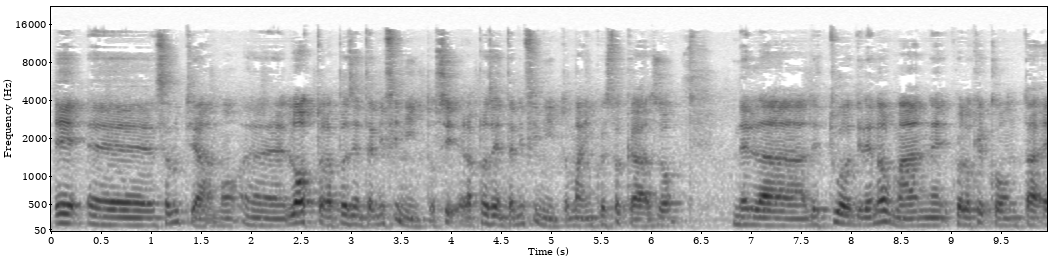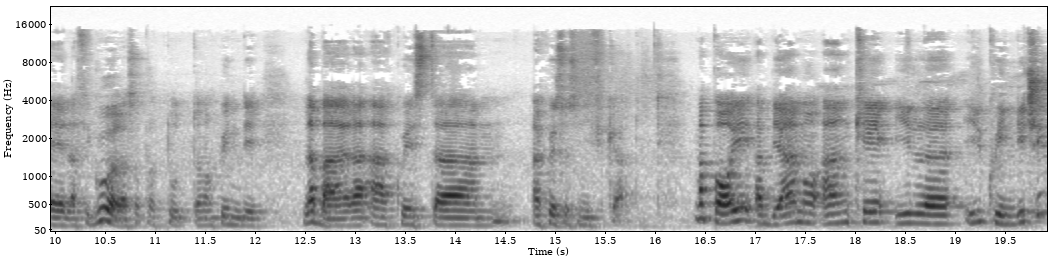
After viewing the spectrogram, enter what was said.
e eh, salutiamo. Eh, l'otto rappresenta l'infinito, sì, rappresenta l'infinito, ma in questo caso nella lettura di Lenormand quello che conta è la figura soprattutto, no? quindi la bara ha, questa, ha, questo significato. Ma poi abbiamo anche il, il 15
